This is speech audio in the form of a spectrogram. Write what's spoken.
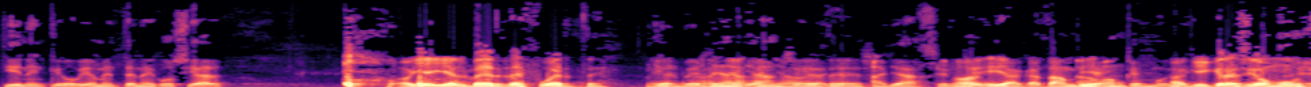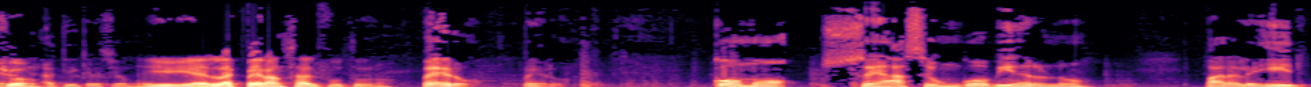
tienen que obviamente negociar. Oye, y el verde fuerte. Y el verde allá, no, y acá también. Ah, aquí creció mucho. Aquí creció mucho. Y es la esperanza del futuro. Pero, pero, ¿cómo se hace un gobierno para elegir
